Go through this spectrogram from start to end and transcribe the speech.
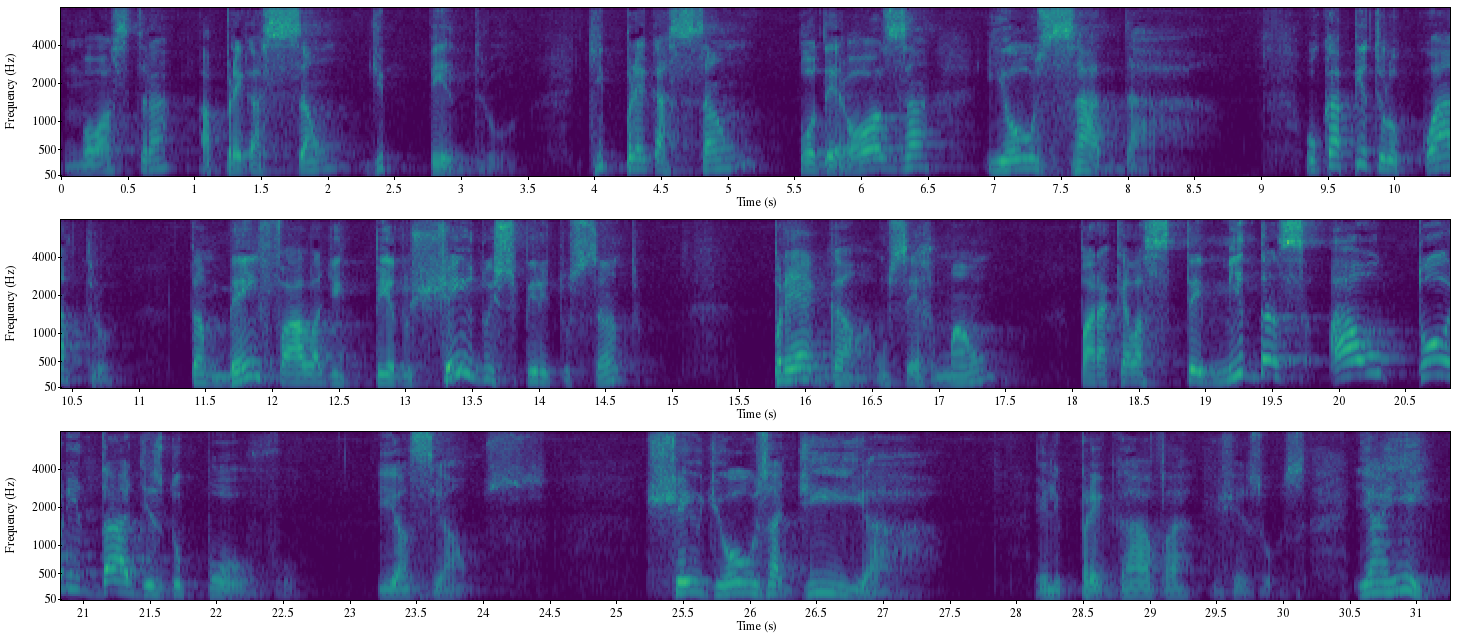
mostra a pregação de Pedro. Que pregação poderosa e ousada. O capítulo 4 também fala de Pedro cheio do Espírito Santo prega um sermão para aquelas temidas autoridades do povo e anciãos. Cheio de ousadia, ele pregava Jesus. E aí,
